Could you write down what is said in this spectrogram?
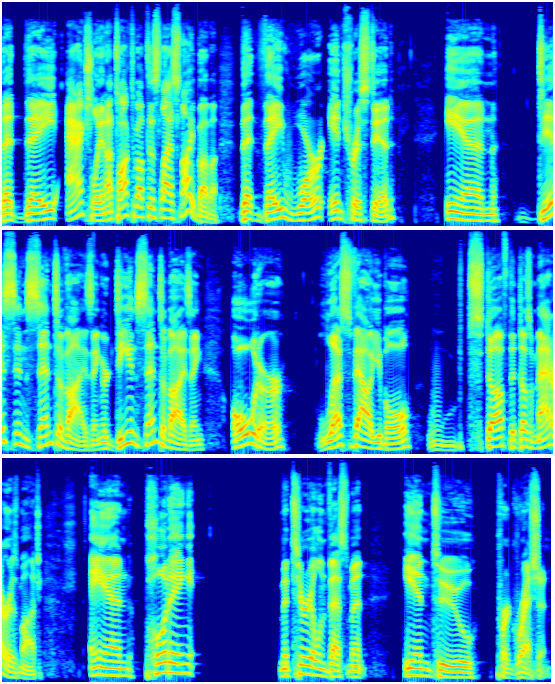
That they actually, and I talked about this last night, Bubba, that they were interested in disincentivizing or de incentivizing older, less valuable stuff that doesn't matter as much and putting material investment into progression,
